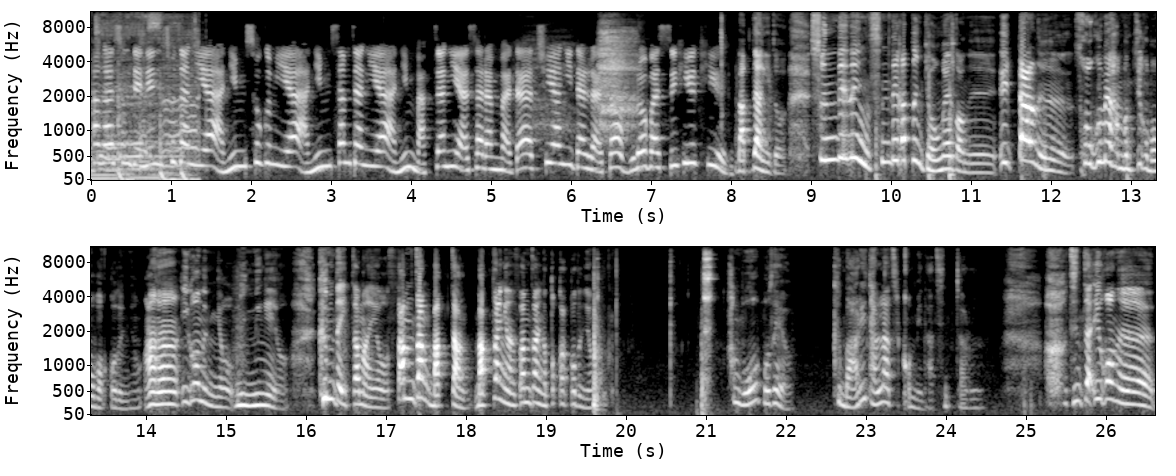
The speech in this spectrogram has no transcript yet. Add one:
황하 순대는 초장이야 아님 소금이야 아님 쌈장이야 아님 막장이야 사람마다 취향이 달라서 물어봤스 히읗 히읗 막장이죠. 순대는 순대 같은 경우에서는 일단은 소금에 한번 찍어 먹어봤거든요. 아 이거는요 밍밍해요. 근데 있잖아요 쌈장 막장 막장이랑 쌈장이랑 똑같거든요. 한번 먹어보세요. 그 말이 달라질 겁니다 진짜로. 하, 진짜 이거는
